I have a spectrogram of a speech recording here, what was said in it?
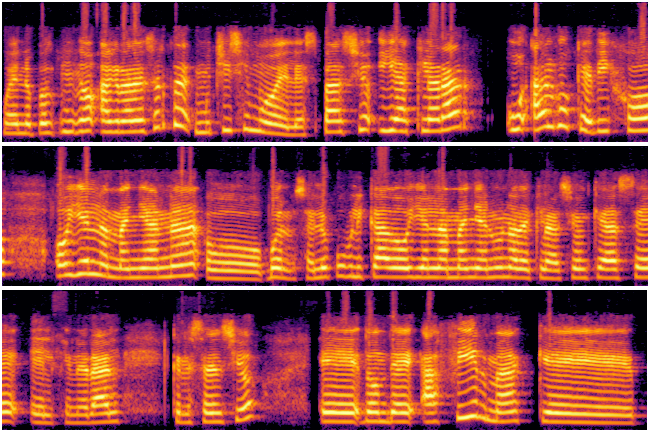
Bueno, pues no, agradecerte muchísimo el espacio y aclarar algo que dijo hoy en la mañana, o bueno, salió publicado hoy en la mañana una declaración que hace el general Crescencio, eh, donde afirma que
